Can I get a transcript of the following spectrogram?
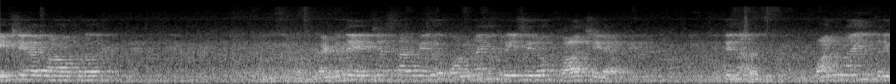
ఏం చేయాలి మనం అప్పుడు? వెంటనే ఏం చేస్తారు మీరు? One nine three zero call చేయాలి. వన్ నైన్ త్రీ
